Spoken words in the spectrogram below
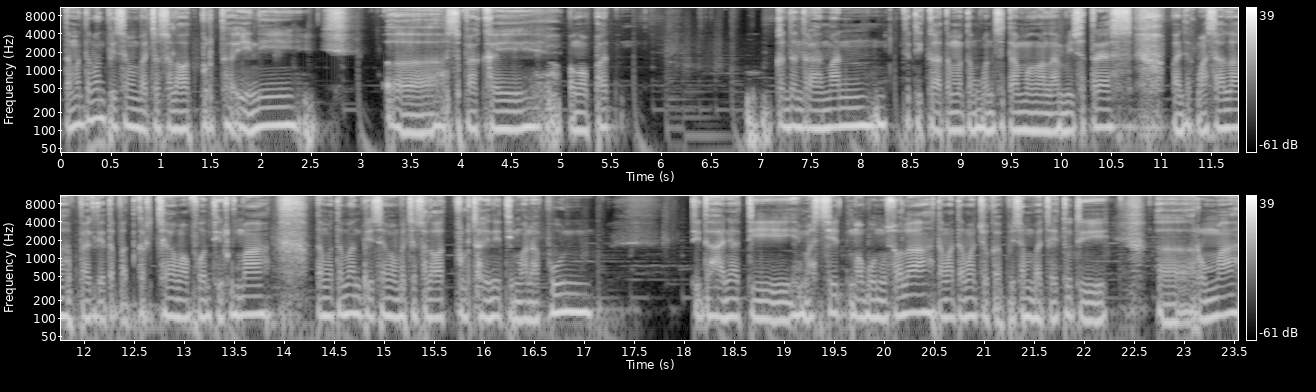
teman-teman bisa membaca sholawat burda ini uh, sebagai pengobat ketentraman ketika teman-teman sedang mengalami stres banyak masalah baik di tempat kerja maupun di rumah. Teman-teman bisa membaca salawat burda ini di mana pun tidak hanya di masjid maupun musola teman-teman juga bisa membaca itu di uh, rumah.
